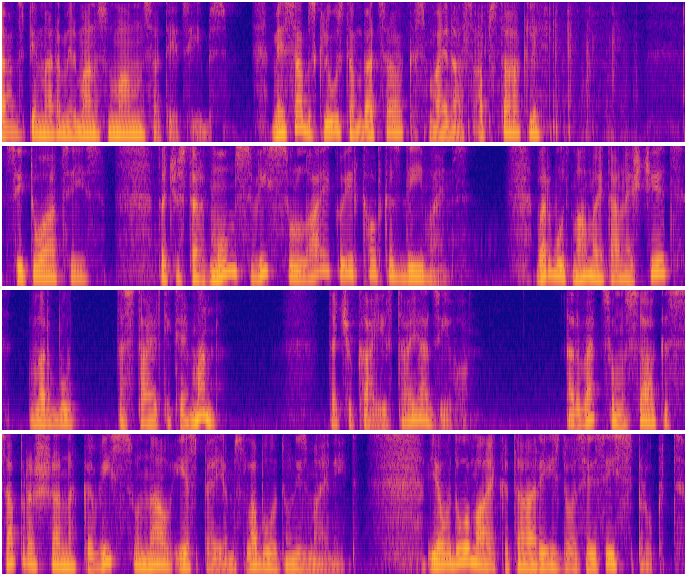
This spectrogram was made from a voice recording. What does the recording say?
Tādas, piemēram, ir manas un mammas attiecības. Mēs abas kļūstam vecākas, mainās apstākļi, situācijas, taču starp mums visu laiku ir kaut kas dīvains. Varbūt mammai tā nešķiet, varbūt tas tā ir tikai man. Taču kā ir tā jādzīvo? Ar vecumu sākas saprāšana, ka visu nav iespējams labot un izmainīt. Jau domāju, ka tā arī izdosies izsprukt,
